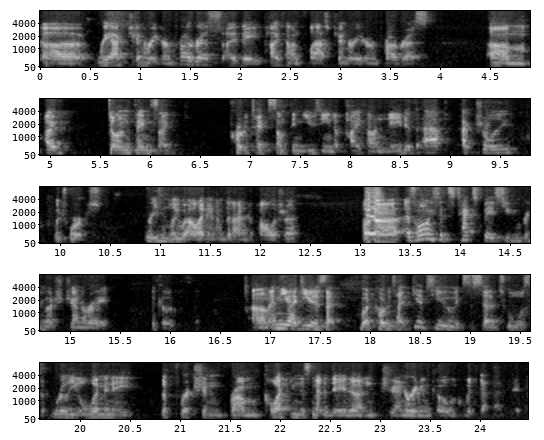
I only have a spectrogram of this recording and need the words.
uh, React generator in progress. I have a Python Flask generator in progress. Um, I've done things. I prototyped something using a Python native app actually, which works reasonably well. I didn't have the time to polish it, but uh, as long as it's text based, you can pretty much generate the code with it. um, and the idea is that what Codotype gives you, it's a set of tools that really eliminate the friction from collecting this metadata and generating code with that metadata.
